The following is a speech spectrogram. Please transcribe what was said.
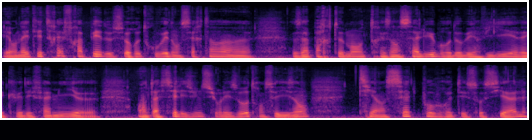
et on a été très frappé de se retrouver dans certains euh, appartements très insalubres d'Aubervilliers avec des familles euh, entassées les unes sur les autres en se disant tiens, cette pauvreté sociale,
